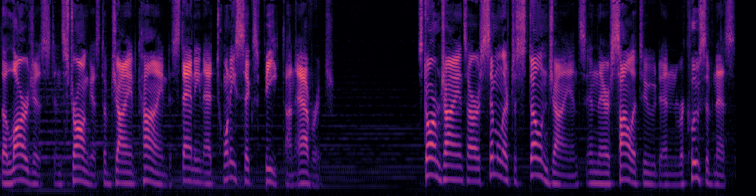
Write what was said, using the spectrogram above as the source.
the largest and strongest of giant kind, standing at 26 feet on average. Storm giants are similar to stone giants in their solitude and reclusiveness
